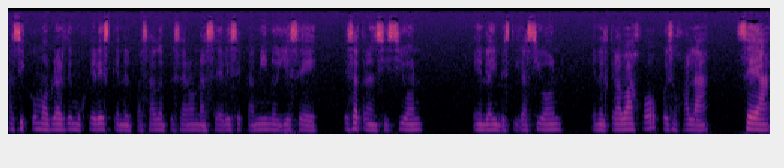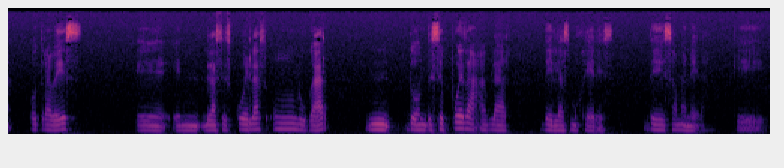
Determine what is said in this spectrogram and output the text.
así como hablar de mujeres que en el pasado empezaron a hacer ese camino y ese, esa transición en la investigación, en el trabajo, pues ojalá sea otra vez eh, en las escuelas un lugar mm, donde se pueda hablar de las mujeres de esa manera, que,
